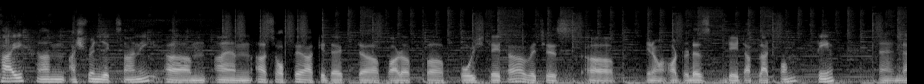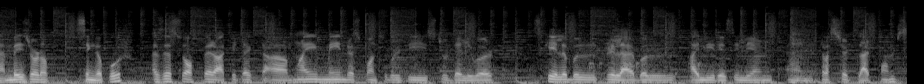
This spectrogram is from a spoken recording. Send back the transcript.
Hi, I'm Ashwin Jeksani. Um, I'm a software architect, uh, part of uh, Data, which is uh, you know Autodesk data platform team, and I'm based out of Singapore. As a software architect, uh, my main responsibility is to deliver scalable, reliable, highly resilient, and trusted platforms.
